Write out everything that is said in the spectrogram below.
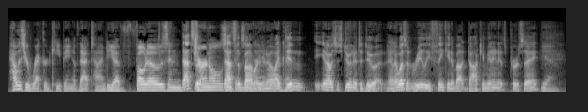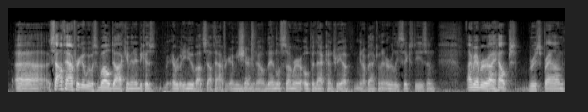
How is your record keeping of that time? Do you have photos and that's journals? The, that's the things like bummer. that? you know, I didn't. You know, I was just doing it to do it, and I wasn't really thinking about documenting it per se. Yeah. Uh, South Africa was well documented because everybody knew about South Africa. I mean, Sure. you know, the Endless Summer opened that country up, you know, back in the early '60s, and I remember I helped Bruce Brown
